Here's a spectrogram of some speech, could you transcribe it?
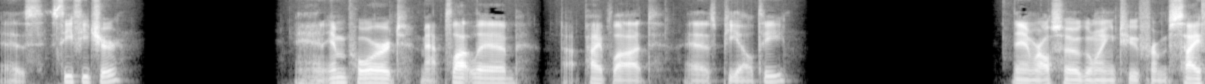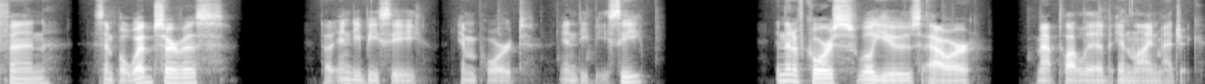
as cfeature and import matplotlib pyplot as plt. Then we're also going to from siphon simple web service .ndbc import ndbc. And then of course we'll use our matplotlib inline magic.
